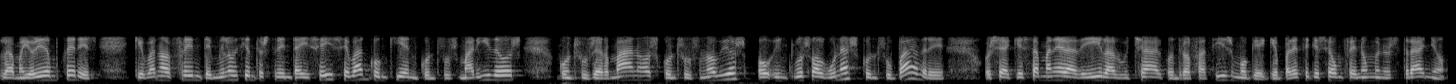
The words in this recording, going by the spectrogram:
la mayoría de mujeres que van al frente en 1936 se van con quién, con sus maridos, con sus hermanos, con sus novios o incluso algunas con su padre. O sea que esta manera de ir a luchar contra el fascismo, que parece que sea un fenómeno extraño,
